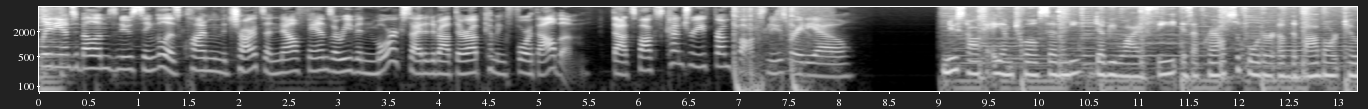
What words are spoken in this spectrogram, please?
Lady Antebellum's new single is climbing the charts, and now fans are even more excited about their upcoming fourth album. That's Fox Country from Fox News Radio. Newstalk AM 1270 WYXC is a proud supporter of the Buy Bartow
